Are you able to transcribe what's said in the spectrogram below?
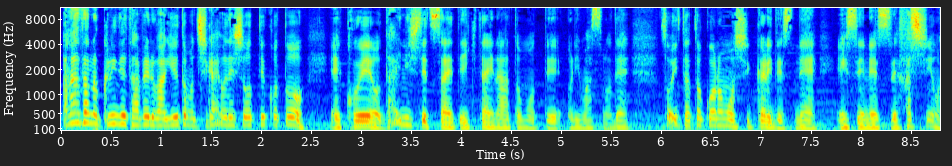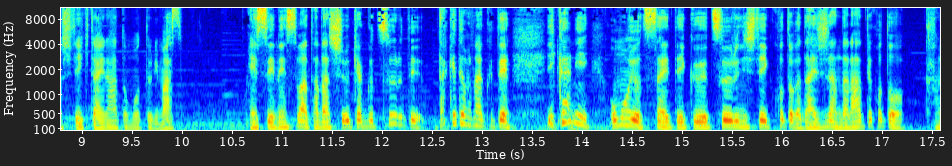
あなたの国で食べる和牛とも違うでしょ。っていうことを、え、声を大にして伝えていきたいなと思っておりますのでそういったところもしっかりですね SNS 発信をしていきたいなと思っております。SNS はただ集客ツールでだけではなくていかに思いを伝えていくツールにしていくことが大事なんだなってことを考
